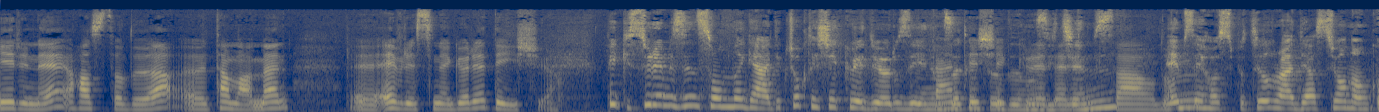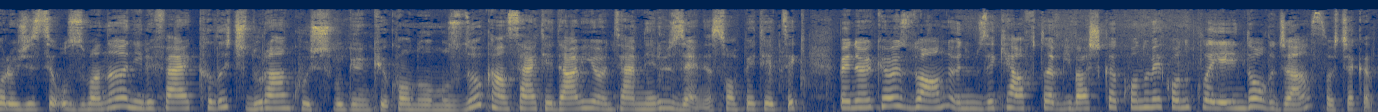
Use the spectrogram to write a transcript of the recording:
yerine hastalığa e, tamamen e, evresine göre değişiyor. Peki süremizin sonuna geldik. Çok teşekkür ediyoruz yayınımıza ben teşekkür katıldığınız ederim. için. Sağ olun. MC Hospital Radyasyon Onkolojisi uzmanı Nilüfer Kılıç Durankuş bugünkü konuğumuzdu. Kanser tedavi yöntemleri üzerine sohbet ettik. Ben Öykü Özdoğan. Önümüzdeki hafta bir başka konu ve konukla yayında olacağız. Hoşçakalın.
